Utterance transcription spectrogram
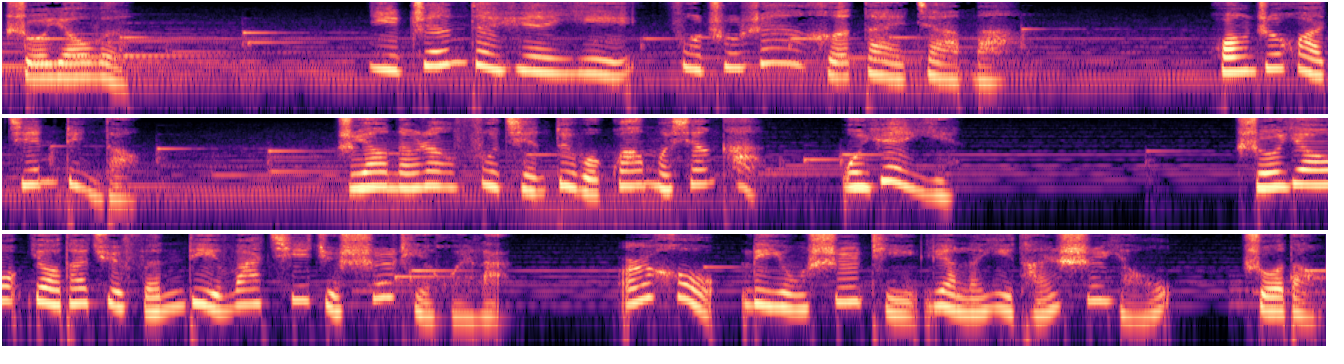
蛇妖问：“你真的愿意付出任何代价吗？”黄之化坚定道：“只要能让父亲对我刮目相看，我愿意。”蛇妖要他去坟地挖七具尸体回来，而后利用尸体炼了一坛尸油，说道：“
